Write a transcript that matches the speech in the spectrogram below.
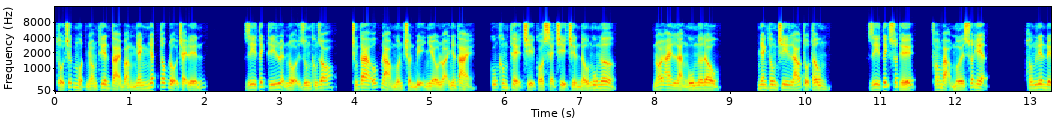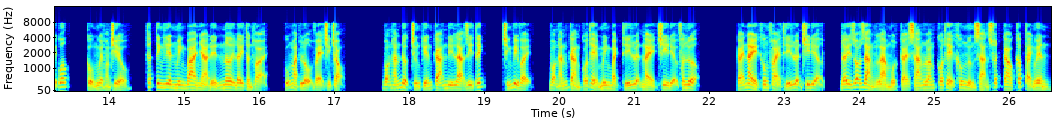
tổ chức một nhóm thiên tài bằng nhanh nhất tốc độ chạy đến. Di tích thí luyện nội dung không rõ, chúng ta ốc đảo muốn chuẩn bị nhiều loại nhân tài, cũng không thể chỉ có sẽ chỉ chiến đấu ngu ngơ. Nói ai là ngu ngơ đâu? Nhanh thông chi lão tổ tông. Di tích xuất thế, phong bạo mới xuất hiện. Hồng liên đế quốc cầu nguyện hoàng triều, thất tinh liên minh ba nhà đến nơi đây thần thoại, cũng mặt lộ vẻ trịnh trọng. Bọn hắn được chứng kiến cạn đi lạ di tích, chính vì vậy, bọn hắn càng có thể minh bạch thí luyện này chi địa phân lượng cái này không phải thí luyện chi địa, đây rõ ràng là một cái sáng loáng có thể không ngừng sản xuất cao cấp tài nguyên,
